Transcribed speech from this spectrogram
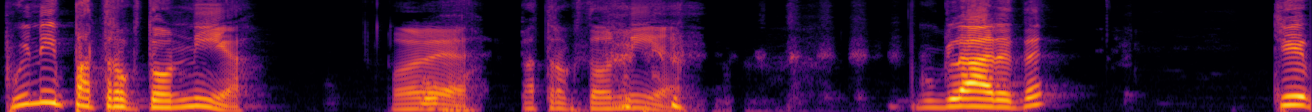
που είναι η πατροκτονία. Ωραία. Οχ. Πατροκτονία. Γκουγκλάρετε. Και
